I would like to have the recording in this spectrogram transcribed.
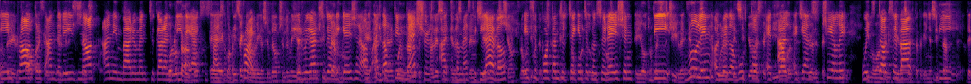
in del Estado para protest que el- and there is not an environment to guarantee the exercise eh, of this respecto a la right. obligación de adopción de medidas With regard to the obligation eh, of hay que tener en adopting cuenta lo que se measures at the domestic de level, it's última sentencia de important to take into consideration y otros versus the Chile, en donde se ruling Olmedo Bustos et al el principio del against Chile, which me voy a talks about the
